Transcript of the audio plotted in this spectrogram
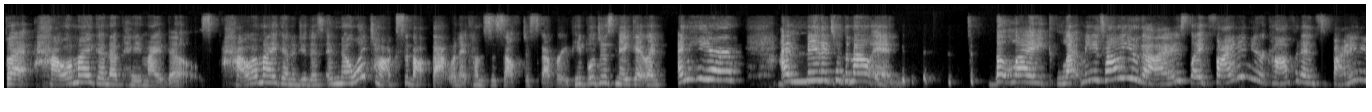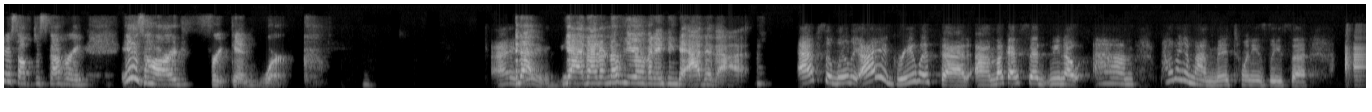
but how am I going to pay my bills? How am I going to do this? And no one talks about that when it comes to self discovery. People just make it like, I'm here, I made it to the mountain. but like, let me tell you guys, like, finding your confidence, finding your self discovery is hard freaking work. I agree. I, yeah. And I don't know if you have anything to add to that. Absolutely. I agree with that. Um, like I said, you know, um, probably in my mid 20s, Lisa, I,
